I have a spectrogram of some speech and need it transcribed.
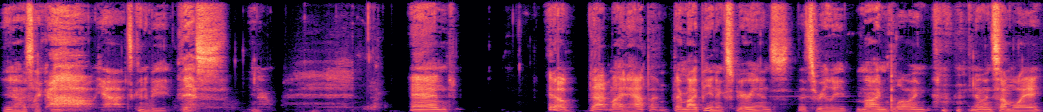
You know, it's like, oh, yeah, it's going to be this, you know. And, you know, that might happen. There might be an experience that's really mind blowing, you know, in some way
